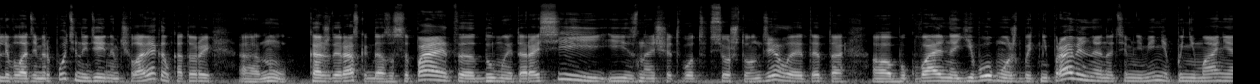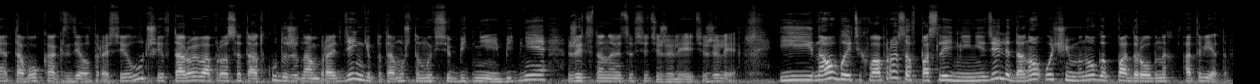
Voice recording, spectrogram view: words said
ли Владимир Путин идейным человеком, который, э, ну, каждый раз, когда засыпает, э, думает о России, и, значит, вот все, что он делает, это э, буквально его, может быть, неправильное, но, тем не менее, понимание того, как сделать Россию лучше. И второй вопрос, это откуда же нам брать деньги, потому что мы все беднее и беднее, жить становится все тяжелее и тяжелее. И на оба этих вопроса в последние недели дано очень много подробных ответов.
